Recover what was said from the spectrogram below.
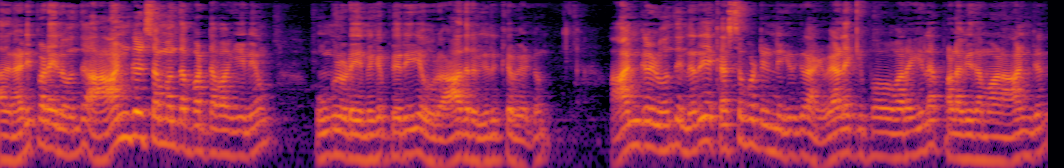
அதன் அடிப்படையில் வந்து ஆண்கள் சம்பந்தப்பட்ட வகையிலும் உங்களுடைய மிகப்பெரிய ஒரு ஆதரவு இருக்க வேண்டும். ஆண்கள் வந்து நிறைய கஷ்டப்பட்டு இன்னைக்கு இருக்கிறாங்க. வேலைக்கு போக வரையில் பலவிதமான ஆண்கள்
